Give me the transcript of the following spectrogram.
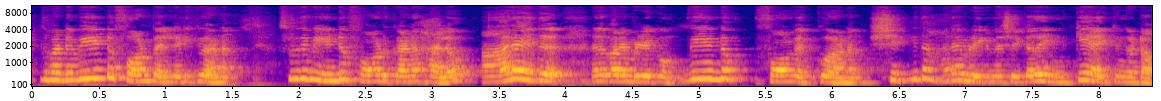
എന്ന് പറഞ്ഞിട്ട് വീണ്ടും ഫോൺ ബെല്ലടിക്കുകയാണ് ശ്രുതി വീണ്ടും ഫോൺ എടുക്കുകയാണ്. ഹലോ ആരാ ഇത്? എന്ന് പറയുമ്പോഴേക്കും വീണ്ടും ഫോൺ വെക്കുവാണ്. ഷേ ഇത് ആരാ വിളിക്കുന്നത്? ശരിക്കും അത് എനിക്ക് ആയിരിക്കും കേട്ടോ.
